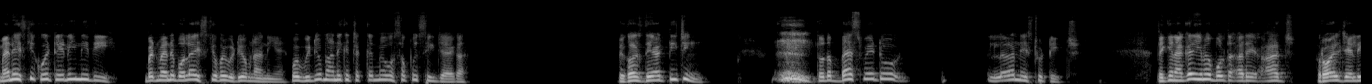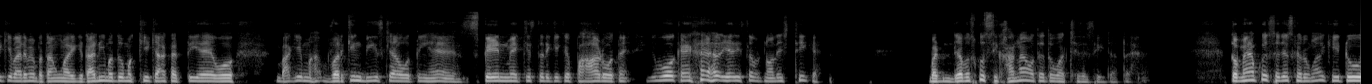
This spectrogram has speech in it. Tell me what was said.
मैंने इसकी कोई ट्रेनिंग नहीं दी बट मैंने बोला इसके ऊपर वीडियो बनानी है। वो वीडियो बनाने के चक्कर में वो सब कुछ सीख जाएगा। बिकॉज़ दे आर टीचिंग तो the best way to learn is to teach लेकिन अगर ये मैं बोलता, अरे आज रॉयल जेली के बारे में बताऊँगा रानी मधुमक्खी क्या करती है, वो बाकी वर्किंग बीज क्या होती हैं स्पेन में किस तरीके के पहाड़ होते हैं, वो कहेगा ये सब नॉलेज ठीक है। बट जब उसको सिखाना होता है तो वो अच्छे से सीख जाता है। तो मैं आपको सजेस्ट करूँगा कि to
